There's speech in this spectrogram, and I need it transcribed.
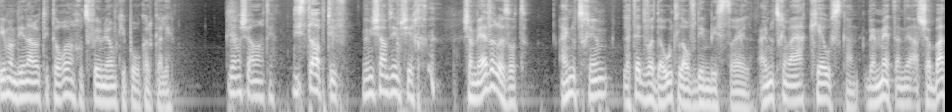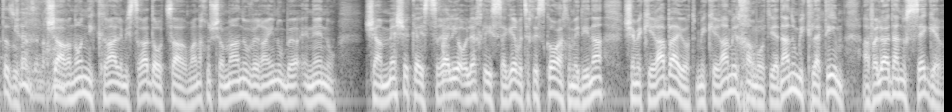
אם המדינה לא תתעורר, אנחנו צפויים ליום כיפור כלכלי. זה מה שאמרתי. דיסטרפטיב. ומשם זה המשיך. עכשיו, מעבר לזאת, היינו צריכים לתת ודאות לעובדים בישראל. היינו צריכים, היה כאוס כאן. באמת, השבת הזו, כן, זה נכון. שהארנון נקרא למשרד האוצר, ואנחנו שמענו וראינו בעינינו שהמשק הישראלי הולך להיסגר, וצריך לזכור, אנחנו מדינה שמכירה בעיות, מכירה מלחמות, ידענו מקלטים, אבל לא ידענו סגר.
